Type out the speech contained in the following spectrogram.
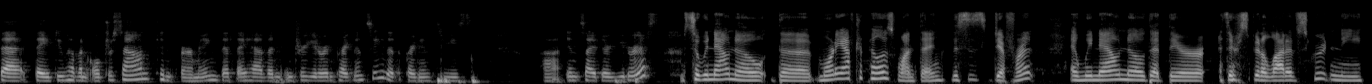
that they do have an ultrasound confirming that they have an intrauterine pregnancy, that the pregnancy is uh, inside their uterus. So we now know the morning after pill is one thing. This is different, and we now know that there there's been a lot of scrutiny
